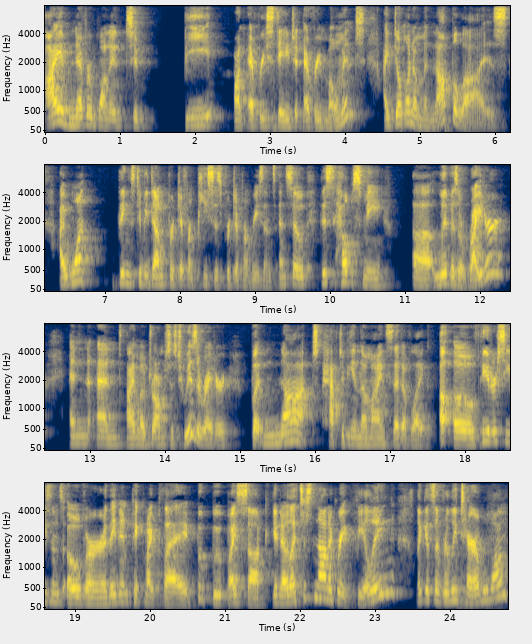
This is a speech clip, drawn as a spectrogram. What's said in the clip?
I have never wanted to be on every stage at every moment. I don't want to monopolize. I want things to be done for different pieces for different reasons. And so, this helps me uh, live as a writer and and I'm a dramatist who is a writer, but not have to be in the mindset of like, uh oh, theater season's over. They didn't pick my play. Boop boop, I suck. You know, that's just not a great feeling. Like it's a really terrible one,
